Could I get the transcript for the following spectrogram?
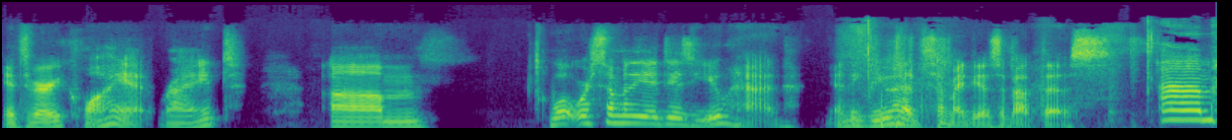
it's very quiet, right? Um, what were some of the ideas you had? I think you had some ideas about this. Um,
